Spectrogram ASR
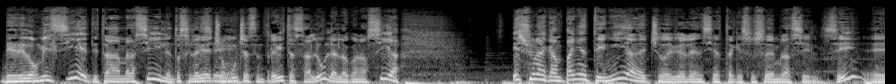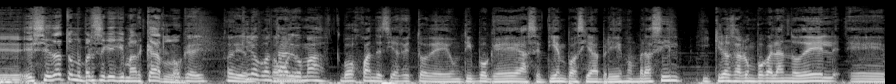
desde 2007 estaba en Brasil, entonces le había Sí. hecho muchas entrevistas a Lula, lo conocía. Es una campaña teñida de hecho de violencia hasta que sucede en Brasil, ¿sí? Eh, ese dato me parece que hay que marcarlo. Ok, está bien. Quiero contar está algo bueno. más. Vos, Juan, decías esto de un tipo que hace tiempo hacía periodismo en Brasil y quiero cerrar un poco hablando de él. Eh,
